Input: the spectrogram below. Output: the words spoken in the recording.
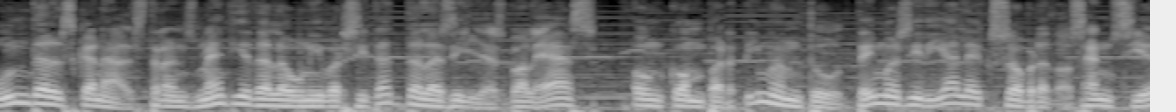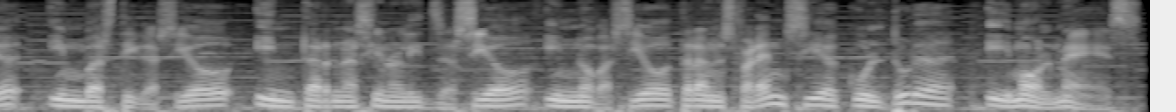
un dels canals transmèdia de la Universitat de les Illes Balears on compartim amb tu temes i diàlegs sobre docència, investigació, internacionalització, innovació, transferència, cultura i molt més.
